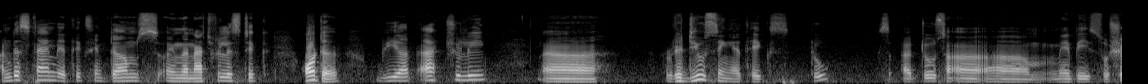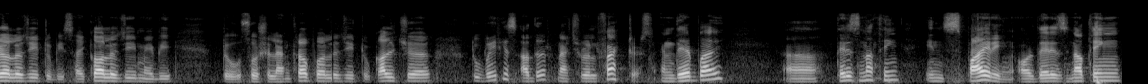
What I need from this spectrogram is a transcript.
understand ethics in terms in the naturalistic order, we are actually uh, reducing ethics to uh, to uh, um, maybe sociology, to be psychology, maybe to social anthropology, to culture, to various other natural factors and thereby uh, there is nothing inspiring or there is nothing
